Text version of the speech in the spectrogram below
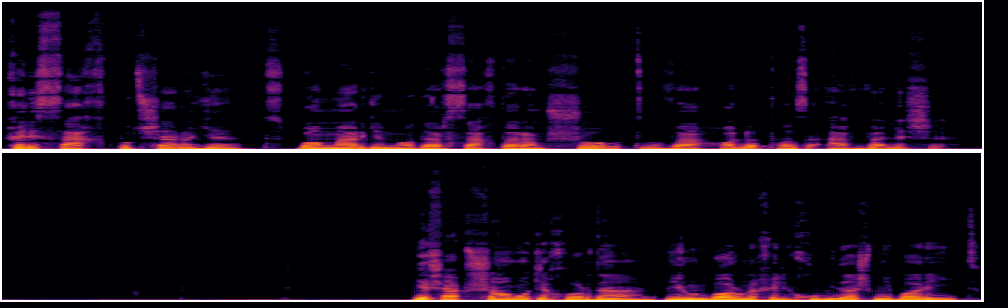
خیلی سخت بود شرایط. با مرگ مادر سخترم شد و حالا تازه اولشه. یه شب شامو که خوردن بیرون بارون خیلی خوبی داشت میبارید.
